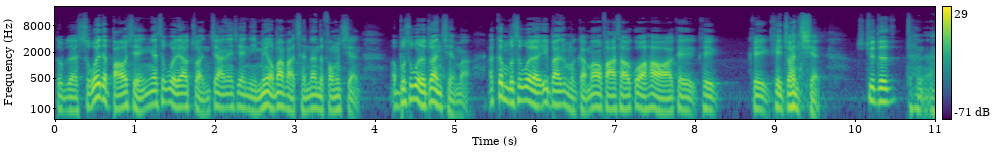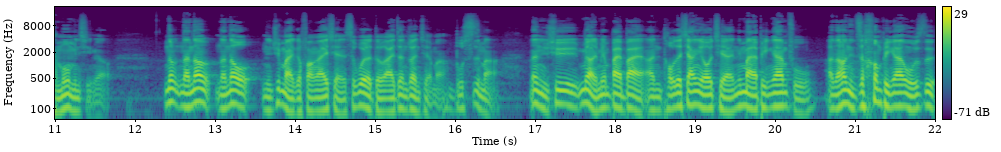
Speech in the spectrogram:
对不对？所谓的保险应该是为了要转嫁那些你没有办法承担的风险，而不是为了赚钱嘛？啊，更不是为了一般什么感冒发烧挂号啊，可以可以可以可以赚钱，觉得很很莫名其妙。那难道难道你去买个防癌险是为了得癌症赚钱吗？不是嘛？那你去庙里面拜拜啊，你投的香油钱，你买了平安符啊，然后你之后平安无事，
